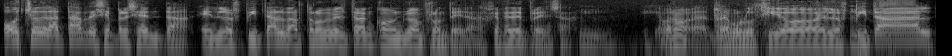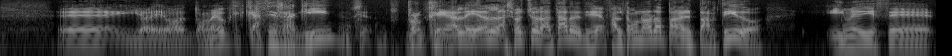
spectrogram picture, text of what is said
8 de la tarde se presenta en el hospital Bartolomé Beltrán con Joan Frontera, jefe de prensa. Mm. Y bueno, revolució el hospital. Eh, y yo le digo, Tomeo, ¿qué, haces aquí? Porque eran, las 8 de la tarde, faltaba una hora para el partido y me dice,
